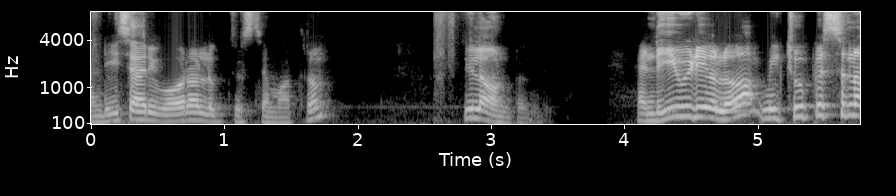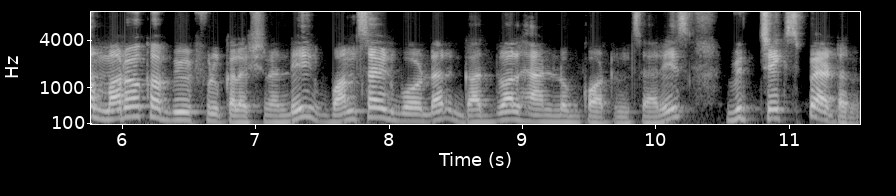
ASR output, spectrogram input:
అండ్ ఈ శారీ ఓవరాల్ లుక్ చూస్తే మాత్రం ఇలా ఉంటుంది. అండ్ ఈ వీడియోలో మీకు చూపిస్తున్న మరొక బ్యూటిఫుల్ కలెక్షన్ అండి. One side border Gadwal handloom cotton saris with checks pattern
